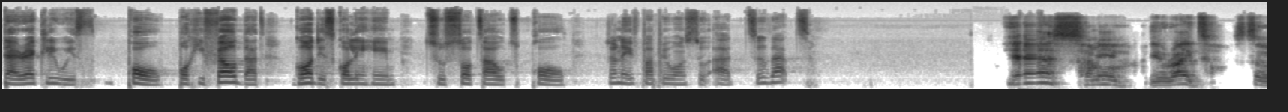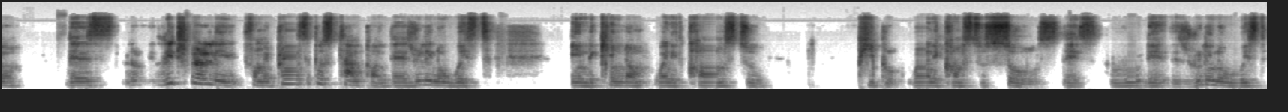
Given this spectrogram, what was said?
directly with Paul, but he felt that God is calling him to sort out Paul. I don't know if Papi wants to add to that. Yes, I mean, you're right. So there's literally, from a principle standpoint, there's really no waste in the kingdom when it comes to people, when it comes to souls. There's, there's really no waste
